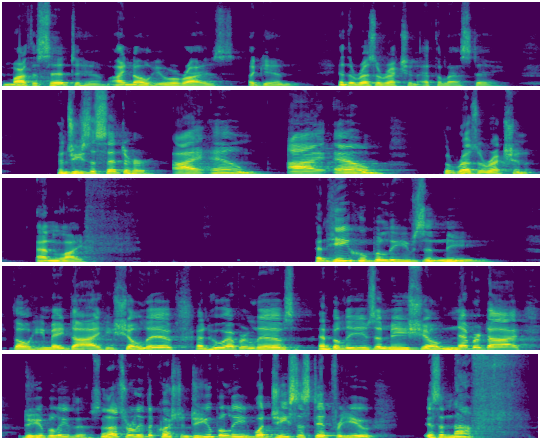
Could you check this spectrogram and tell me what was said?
And Martha said to him, I know he will rise again in the resurrection at the last day. And Jesus said to her, I am, I am the resurrection and life. And he who believes in me, Though he may die, he shall live, and whoever lives and believes in me shall never die. Do you believe this? And that's really the question. Do you believe what Jesus did for you is enough?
